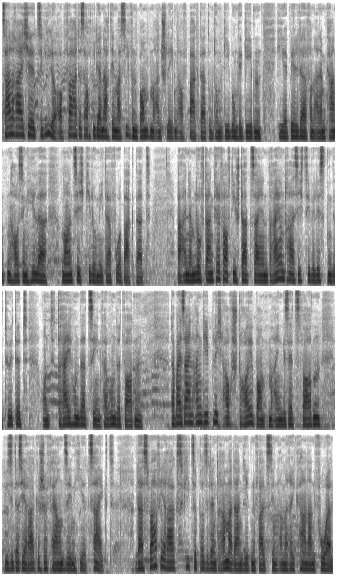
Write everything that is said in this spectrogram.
Zahlreiche zivile Opfer hat es auch wieder nach den massiven Bombenanschlägen auf Bagdad und Umgebung gegeben. Hier Bilder von einem Krankenhaus in Hilla, 90 Kilometer vor Bagdad. Bei einem Luftangriff auf die Stadt seien 33 Zivilisten getötet und 310 verwundet worden. Dabei seien angeblich auch Streubomben eingesetzt worden, wie sie das irakische Fernsehen hier zeigt. Das warf Iraks Vizepräsident Ramadan jedenfalls den Amerikanern vor.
